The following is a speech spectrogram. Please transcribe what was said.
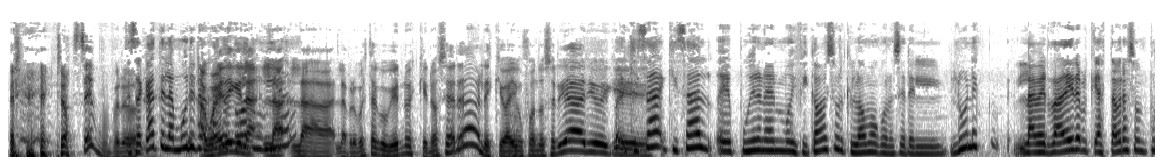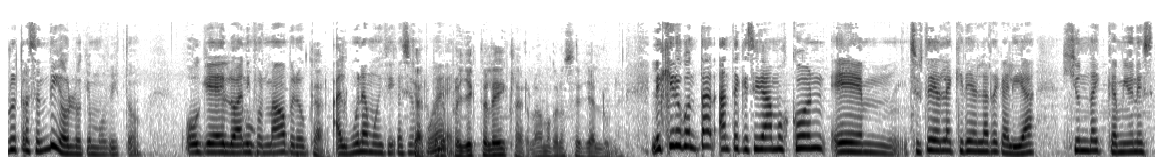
no sé, pues, pero... Te sacaste la mugre Acuérdate que la, la, la, la propuesta del gobierno es que no sea agradable, es que vaya un fondo solidario y que... Pues Quizá, quizá eh, pudieron haber modificado eso porque lo vamos a conocer el lunes, la verdadera, porque hasta ahora son puros trascendidos lo que hemos visto. O que lo han informado, pero Claro. alguna modificación Claro, pero puede. el proyecto de ley, claro, lo vamos a conocer ya el lunes. Les quiero contar, antes que sigamos con, eh, si usted quiere hablar de calidad, Hyundai Camiones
